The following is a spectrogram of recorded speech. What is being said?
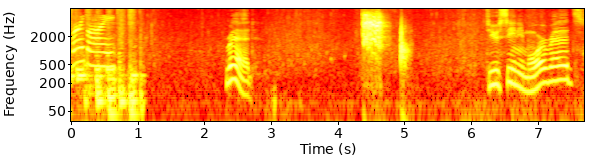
Bye bye. Red. Do you see any more reds?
